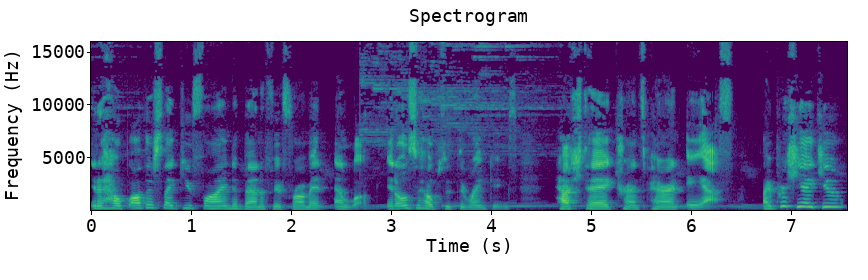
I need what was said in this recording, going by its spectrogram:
It'll help others like you find a benefit from it. And look, it also helps with the rankings. Hashtag transparent AF. I appreciate you.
